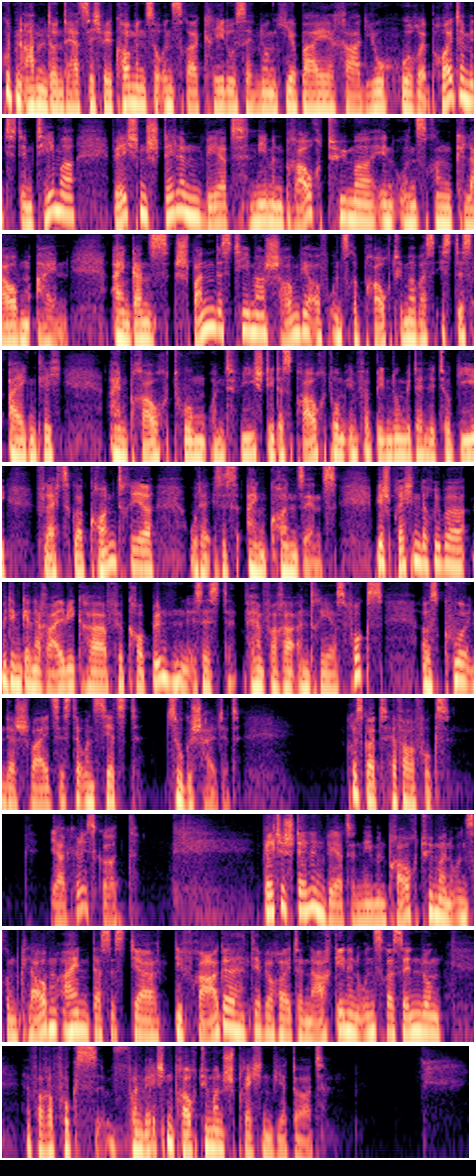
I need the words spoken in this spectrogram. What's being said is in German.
Guten Abend und herzlich willkommen zu unserer Credo-Sendung hier bei Radio Horeb. Heute mit dem Thema, welchen Stellenwert nehmen Brauchtümer in unserem Glauben ein? Ein ganz spannendes Thema. Schauen wir auf unsere Brauchtümer. Was ist es eigentlich, ein Brauchtum? Und wie steht das Brauchtum in Verbindung mit der Liturgie? Vielleicht sogar konträr oder ist es ein Konsens? Wir sprechen darüber mit dem Generalvikar für Graubünden. Es ist Herr Andreas Fuchs aus Chur in der Schweiz. Ist er uns jetzt zugeschaltet. Grüß Gott, Herr Pfarrer Fuchs. Ja, grüß Gott. Welche Stellenwerte nehmen Brauchtümer in unserem Glauben ein? Das ist ja die Frage, der wir heute nachgehen in unserer Sendung. Herr Pfarrer Fuchs, von welchen Brauchtümern sprechen wir dort?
